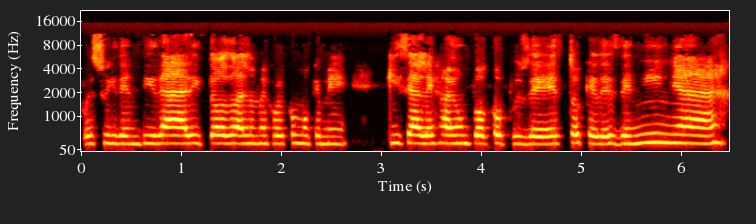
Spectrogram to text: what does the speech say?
pues su identidad y todo, a lo mejor como que me quise alejar un poco pues de esto que desde niña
